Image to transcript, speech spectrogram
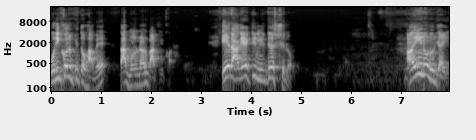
পরিকল্পিতভাবে তার মনোনয়ন বাতিল করা। এর আগে একটি নির্দেশ ছিল আইন অনুযায়ী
